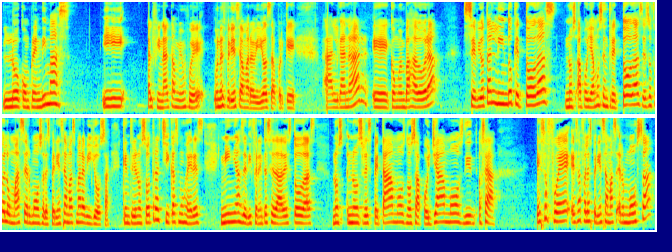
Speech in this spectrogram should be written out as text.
lo comprendí más. Y al final también fue una experiencia maravillosa, porque al ganar eh, como embajadora, se vio tan lindo que todas nos apoyamos entre todas, eso fue lo más hermoso, la experiencia más maravillosa, que entre nosotras, chicas, mujeres, niñas de diferentes edades, todas, nos, nos respetamos, nos apoyamos, o sea, eso fue, esa fue la experiencia más hermosa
